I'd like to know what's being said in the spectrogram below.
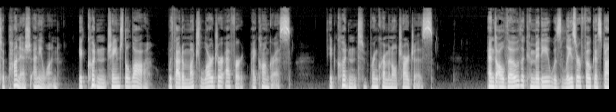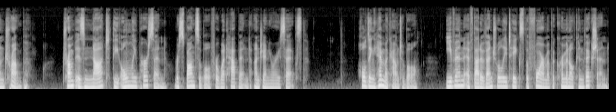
to punish anyone. It couldn't change the law without a much larger effort by Congress. It couldn't bring criminal charges. And although the committee was laser focused on Trump, Trump is not the only person responsible for what happened on January 6th. Holding him accountable, even if that eventually takes the form of a criminal conviction,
